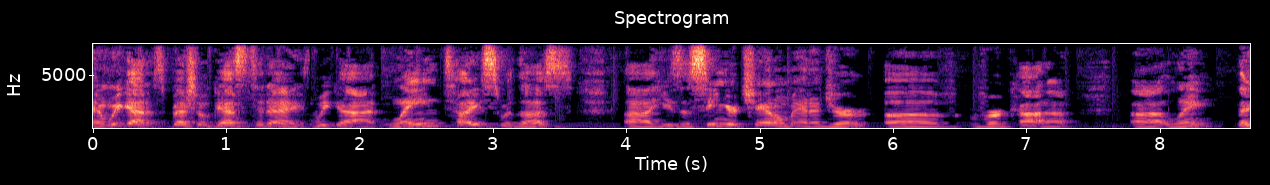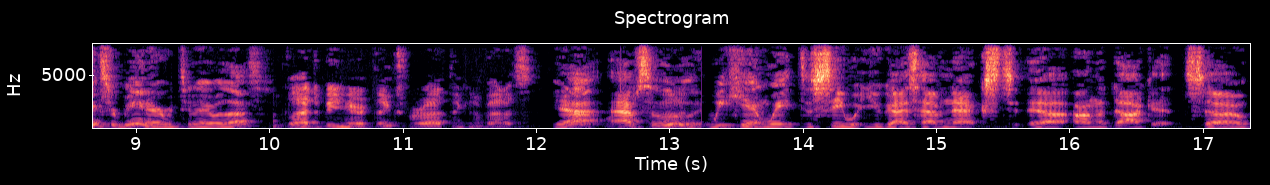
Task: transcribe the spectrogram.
And we got a special guest today. We got Lane Tice with us. Uh, he's a senior channel manager of Verkada. Uh, Lane, thanks for being here today with us. I'm glad to be here. Thanks for uh, thinking about us. Yeah, absolutely. We can't wait to see what you guys have next uh, on the docket. So,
